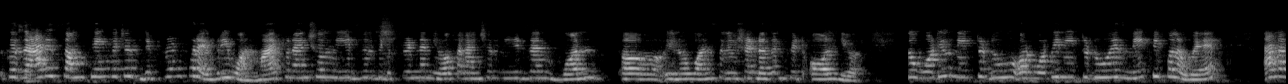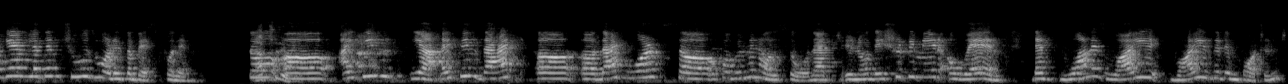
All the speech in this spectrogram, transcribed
because that is something which is different for everyone. My financial needs will be different than your financial needs and one, uh, you know, one solution doesn't fit all here. So what you need to do or what we need to do is make people aware and again let them choose what is the best for them. So uh, i feel yeah i feel that uh, uh, that works uh, for women also that you know they should be made aware that one is why why is it important?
